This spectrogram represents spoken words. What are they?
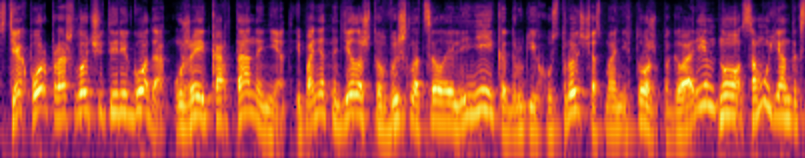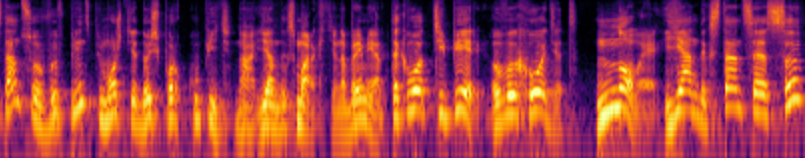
С тех пор прошло 4 года, уже и картаны нет. И понятное дело, что вышла целая линейка других устройств, сейчас мы о них тоже поговорим. Но саму Яндекс-станцию вы, в принципе, можете до сих пор купить на Яндекс.Маркете, например. Так вот, теперь выходит новая Яндекс-станция с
